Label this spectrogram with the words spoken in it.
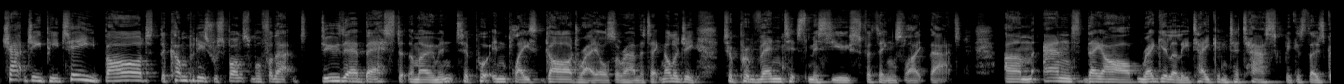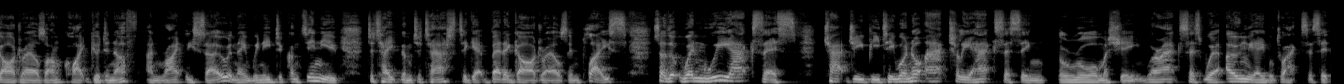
ChatGPT, Bard, the companies responsible for that do their best at the moment to put in place guardrails around the technology to prevent its misuse for things like that. Um, and they are regularly taken to task because those guardrails aren't quite good enough, and rightly so. And then we need to continue to take them to task to get better guardrails in place so that when we access ChatGPT, we're not actually accessing the raw machine. We're access, we're only able to access it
